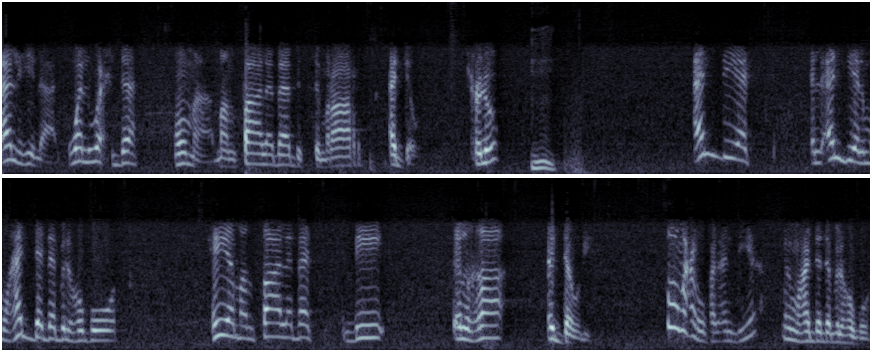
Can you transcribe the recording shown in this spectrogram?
الهلال والوحدة هما من طالب باستمرار الدوري حلو؟ أندية الأندية المهددة بالهبوط هي من طالبت بإلغاء الدوري هو معروف الأندية المهددة بالهبوط.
